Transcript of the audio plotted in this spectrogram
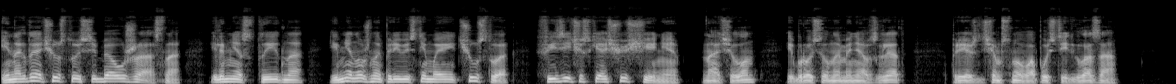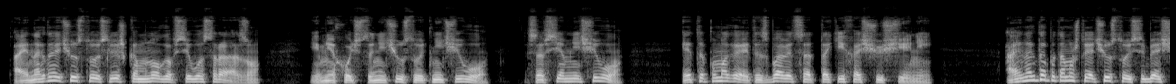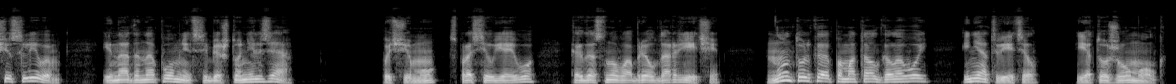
иногда я чувствую себя ужасно, или мне стыдно, и мне нужно перевести мои чувства в физические ощущения», — начал он и бросил на меня взгляд, прежде чем снова опустить глаза. «А иногда я чувствую слишком много всего сразу, и мне хочется не чувствовать ничего, совсем ничего. Это помогает избавиться от таких ощущений. А иногда потому, что я чувствую себя счастливым, и надо напомнить себе, что нельзя. «Почему?» — спросил я его, когда снова обрел дар речи. Но он только помотал головой и не ответил. Я тоже умолк.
